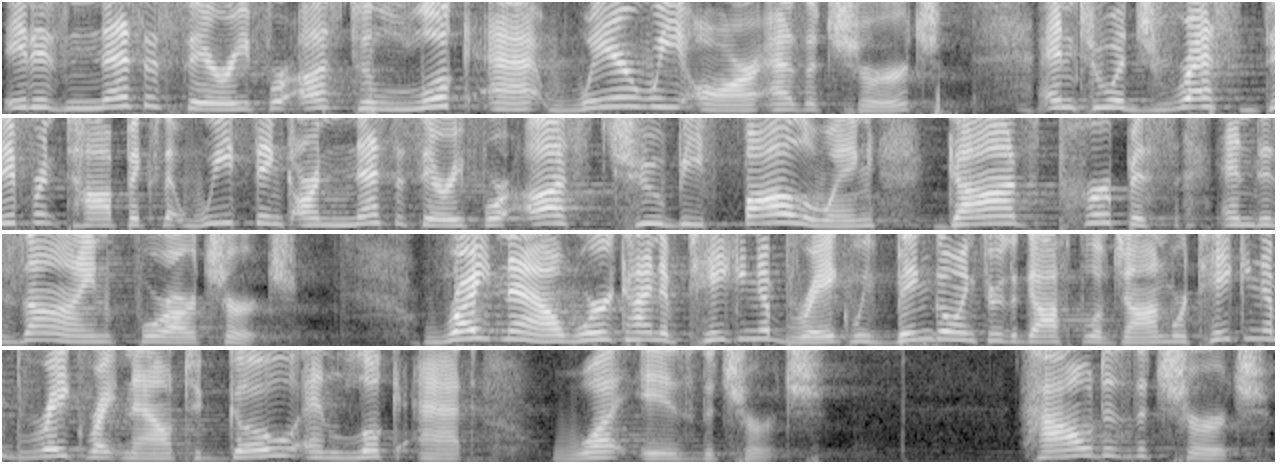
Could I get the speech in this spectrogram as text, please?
it is necessary for us to look at where we are as a church and to address different topics that we think are necessary for us to be following God's purpose and design for our church. Right now, we're kind of taking a break. We've been going through the Gospel of John. We're taking a break right now to go and look at what is the church? How does the church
